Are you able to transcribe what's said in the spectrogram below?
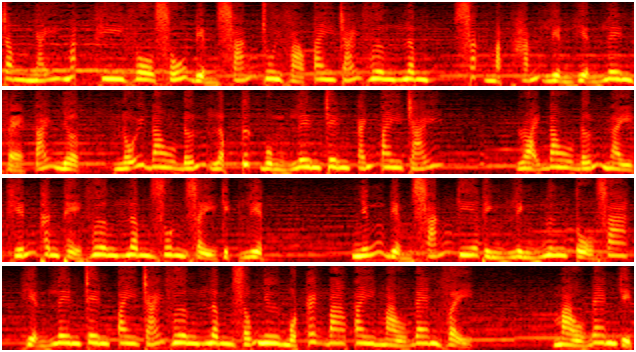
Trong nháy mắt khi vô số điểm sáng chui vào tay trái vương lâm, sắc mặt hắn liền hiện lên vẻ tái nhợt, nỗi đau đớn lập tức bùng lên trên cánh tay trái. Loại đau đớn này khiến thân thể Vương Lâm run rẩy kịch liệt. Những điểm sáng kia thình lình ngưng tụ ra, hiện lên trên tay trái Vương Lâm giống như một cái bao tay màu đen vậy. Màu đen kịt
